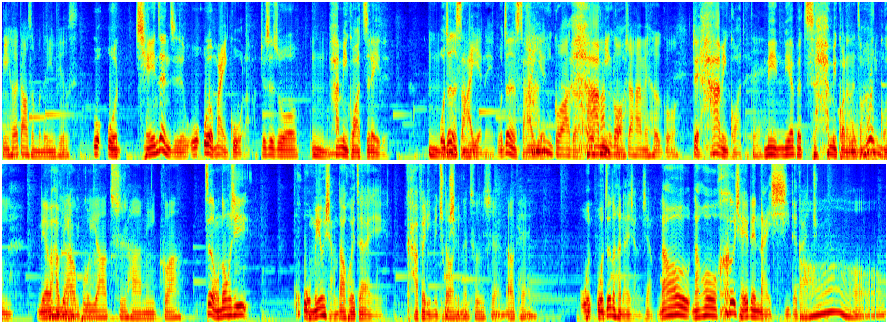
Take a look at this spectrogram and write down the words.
你喝到什么的 infused？我我前一阵子我我有卖过啦，就是说嗯哈密瓜之类的，嗯我真的傻眼哎、我真的傻眼。哈密瓜的哈密瓜我好像还没喝过。对哈密瓜的，对你你要不要吃哈密瓜的那种我哈密瓜？问你，你要不要哈密哈密瓜？要不要吃哈密瓜？这种东西我没有想到会在咖啡里面出现豆里，面出现，OK。我我真的很难想象。然后然后喝起来有点奶昔的感觉，哦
